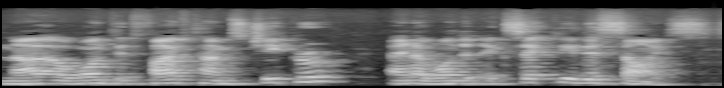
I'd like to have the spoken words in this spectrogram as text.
now I want it five times cheaper, and I want it exactly this size,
